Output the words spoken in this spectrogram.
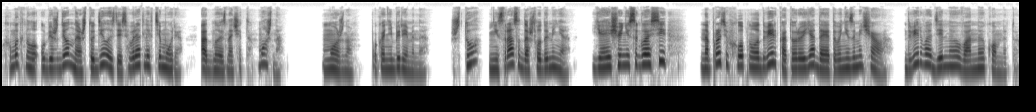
Хмыкнула, убежденная, что дело здесь вряд ли в Тимуре. Одной, значит, можно? Можно, пока не беременная. Что? Не сразу дошло до меня. Я еще не согласи... Напротив хлопнула дверь, которую я до этого не замечала. Дверь в отдельную ванную комнату.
